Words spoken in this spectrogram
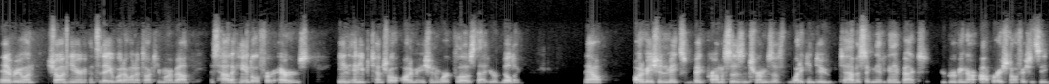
Hey everyone, Sean here, and today what I want to talk to you more about is how to handle for errors in any potential automation workflows that you're building. Now, automation makes big promises in terms of what it can do to have a significant impact, improving our operational efficiency,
